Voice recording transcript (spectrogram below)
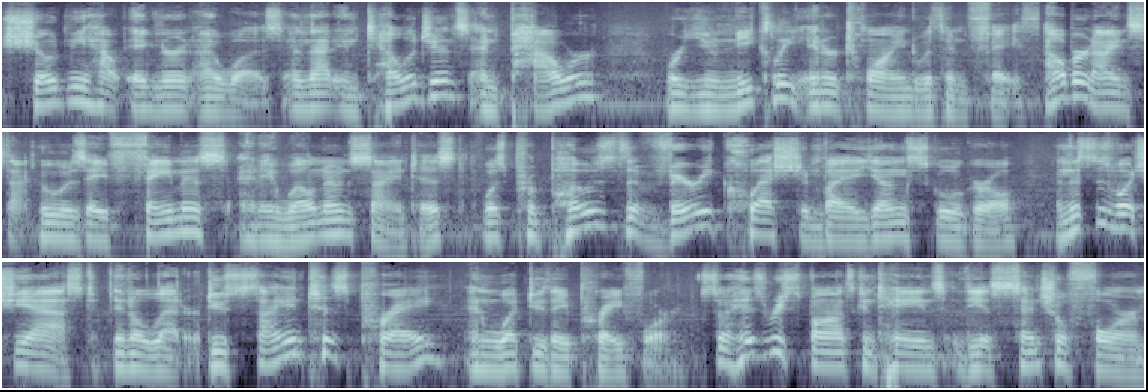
showed me how ignorant I was and that intelligence and power were uniquely intertwined within faith. Albert Einstein, who was a famous and a well known scientist, was proposed the very question by a young schoolgirl, and this is what she asked in a letter Do scientists pray, and what do they pray for? So his response contains the essential form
